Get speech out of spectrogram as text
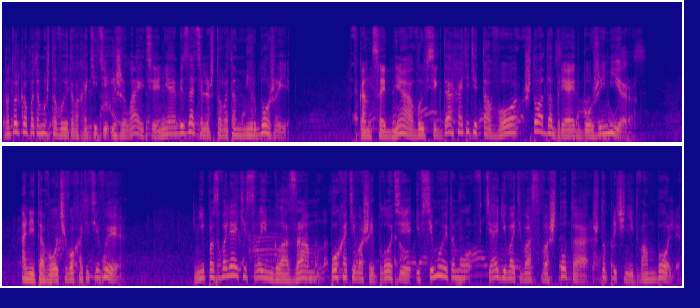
Но только потому, что вы этого хотите и желаете, не обязательно, что в этом мир Божий. В конце дня вы всегда хотите того, что одобряет Божий мир, а не того, чего хотите вы. Не позволяйте своим глазам, похоти вашей плоти и всему этому втягивать вас во что-то, что причинит вам боль.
